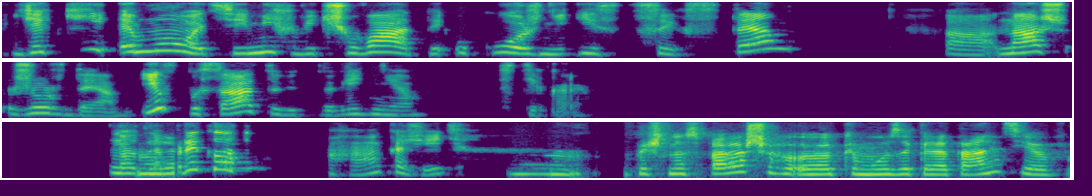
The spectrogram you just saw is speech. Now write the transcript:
які емоції міг відчувати у кожній із цих сцен наш Журден, і вписати відповідні стікери. Ну, Ну, наприклад, ага, кажіть. Почну з першого уроки музики та танців.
